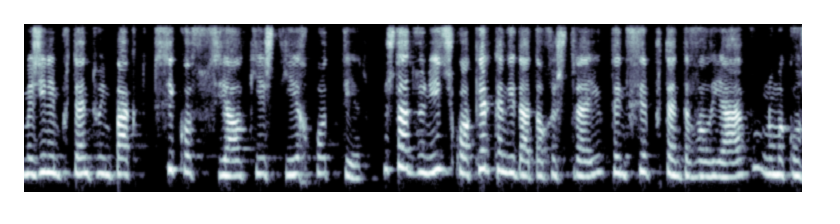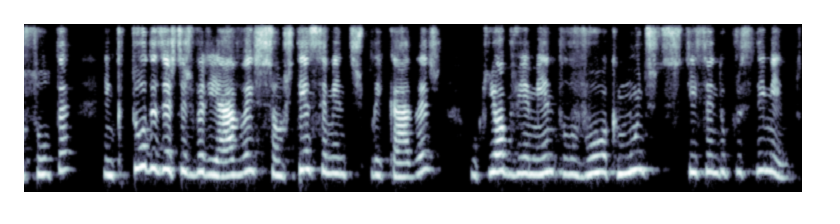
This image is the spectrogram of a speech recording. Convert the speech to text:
Imaginem, portanto, o impacto psicossocial que este erro pode ter. Nos Estados Unidos, qualquer candidato ao rastreio tem de ser, portanto, avaliado numa consulta em que todas estas variáveis são extensamente explicadas, o que obviamente levou a que muitos desistissem do procedimento.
